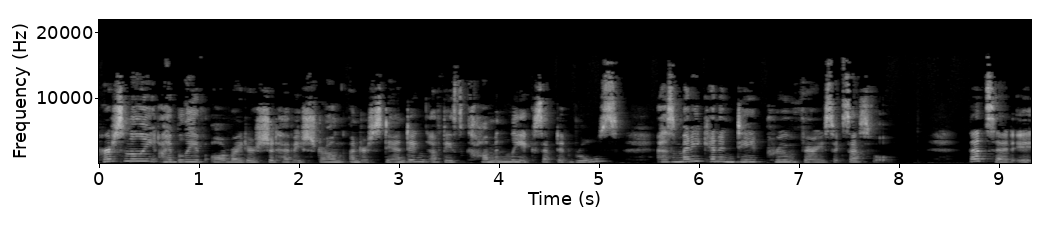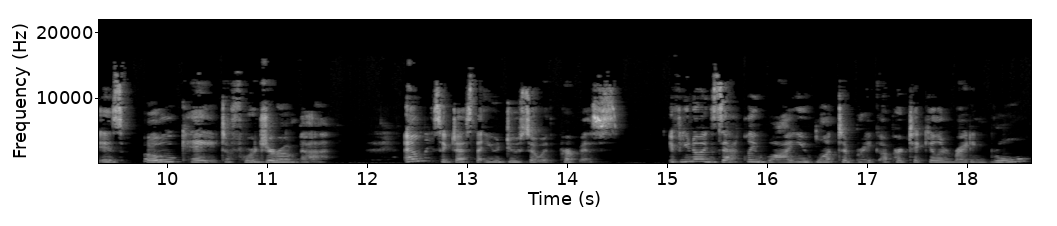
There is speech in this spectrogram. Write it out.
Personally, I believe all writers should have a strong understanding of these commonly accepted rules, as many can indeed prove very successful. That said, it is okay to forge your own path. I only suggest that you do so with purpose. If you know exactly why you want to break a particular writing rule,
